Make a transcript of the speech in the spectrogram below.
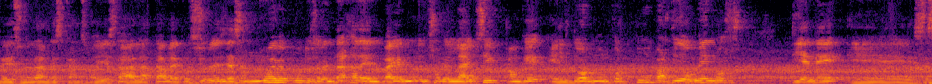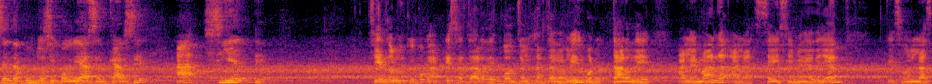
de, eso, de dar descanso. Ahí está la tabla de posiciones, ya son 9 puntos de ventaja del Bayern Múnich sobre el Leipzig, aunque el Dortmund con un partido menos tiene 60 eh, puntos y podría acercarse a 7. Sí, el Dortmund que juega esta tarde contra el Hertha Berlín, bueno, tarde alemana a las 6 y media de ya, que son las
